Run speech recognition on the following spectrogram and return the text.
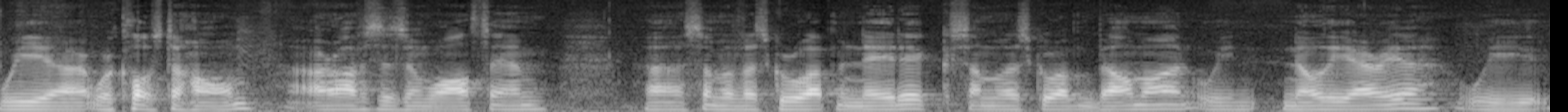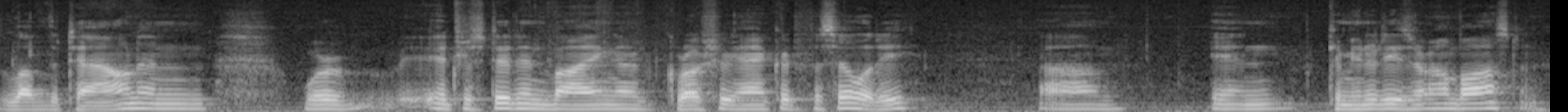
we, uh, we're close to home. Our office is in Waltham. Uh, some of us grew up in Natick, some of us grew up in Belmont. We know the area, we love the town, and we're interested in buying a grocery anchored facility um, in communities around Boston.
